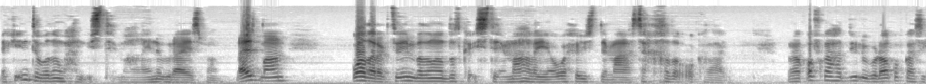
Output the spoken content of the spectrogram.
laakiin inta badan waxaan isticmaalnaa inagu diaspam waad aragtay in badanoo dadka isticmaalaya waxay isticmaalaan sarkada oo kalahay marka qofka haddii lagu dhaho qofkaasi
